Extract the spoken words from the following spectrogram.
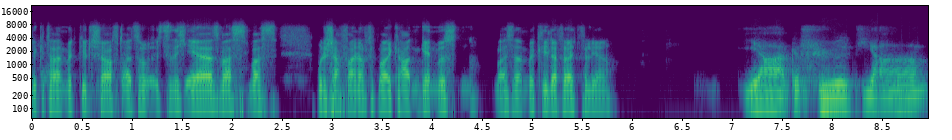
Digitale Mitgliedschaft? Also ist es nicht eher was, was, wo die Schachvereine auf die Barrikaden gehen müssten, weil sie dann Mitglieder vielleicht verlieren? Ja, gefühlt ja.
